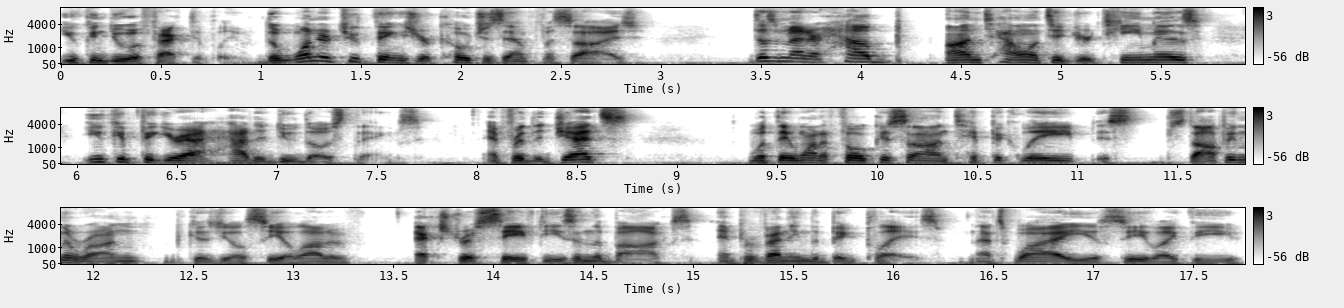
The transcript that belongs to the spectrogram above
you can do effectively. The one or two things your coaches emphasize. It doesn't matter how untalented your team is, you can figure out how to do those things. And for the Jets, what they want to focus on typically is stopping the run because you'll see a lot of extra safeties in the box and preventing the big plays. That's why you'll see like the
